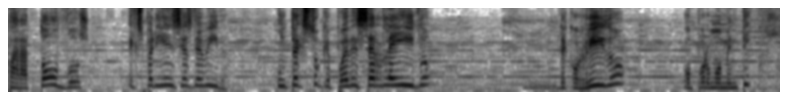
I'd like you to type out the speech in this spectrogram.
para todos experiencias de vida. Un texto que puede ser leído de corrido o por momenticos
